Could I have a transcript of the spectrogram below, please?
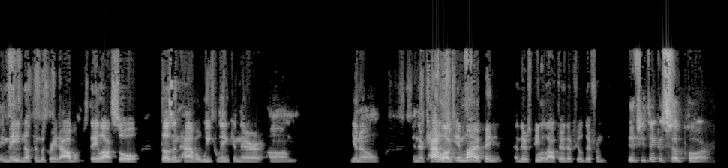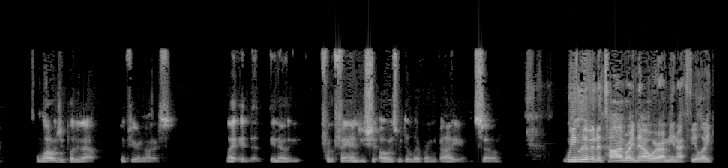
they made nothing but great albums. De La Soul doesn't have a weak link in their, um, you know, in their catalog, in my opinion. And there's people well, out there that feel different. If you think it's subpar, why would you put it out if you're an artist? Like, it, you know, for the fans, you should always be delivering value. So we live in a time right now where I mean I feel like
